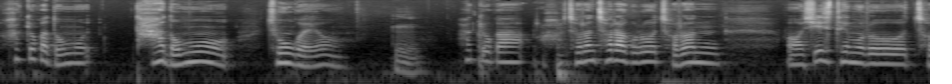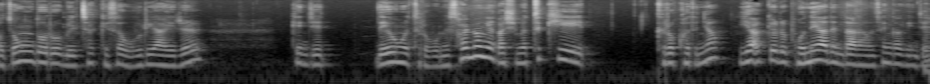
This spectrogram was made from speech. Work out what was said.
학교가 너무 다 너무 좋은 거예요. 음. 학교가 아, 저런 철학으로 저런 어, 시스템으로 저 정도로 밀착해서 우리 아이를 이렇게 이제 내용을 들어보면 설명회 가시면 특히 그렇거든요. 이 학교를 보내야 된다라는 생각이 이제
